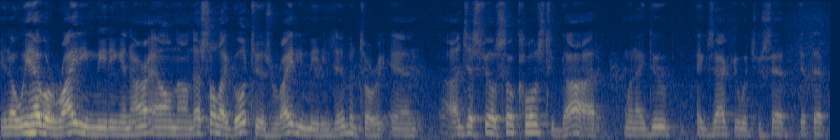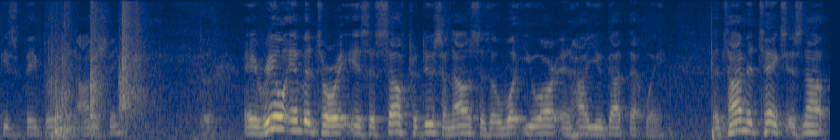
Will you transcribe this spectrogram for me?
You know, we have a writing meeting in our Al Anon. That's all I go to is writing meetings, inventory, and I just feel so close to God when I do exactly what you said. Get that piece of paper and honesty. Good. A real inventory is a self produced analysis of what you are and how you got that way. The time it takes is not,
